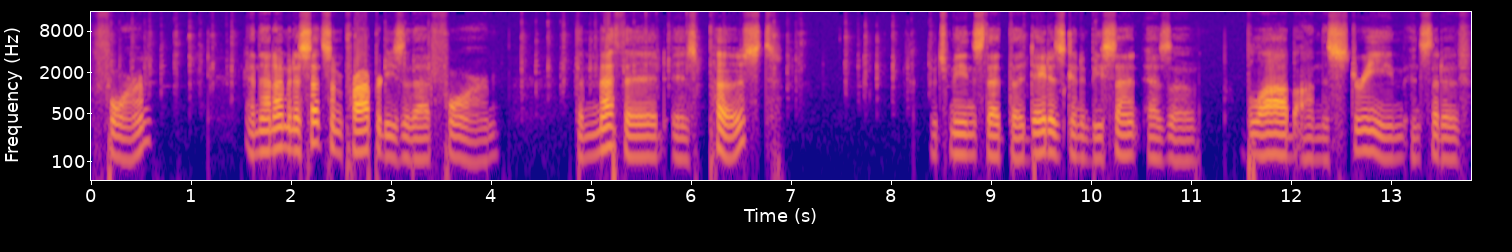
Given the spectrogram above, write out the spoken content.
form, and then I'm going to set some properties of that form. The method is post, which means that the data is going to be sent as a blob on the stream instead of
